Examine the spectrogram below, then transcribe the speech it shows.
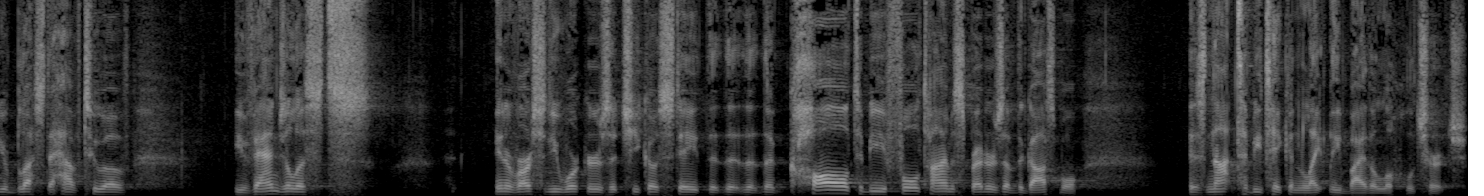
you're blessed to have two of, evangelists, InterVarsity workers at Chico State, the, the, the, the call to be full-time spreaders of the gospel is not to be taken lightly by the local church.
